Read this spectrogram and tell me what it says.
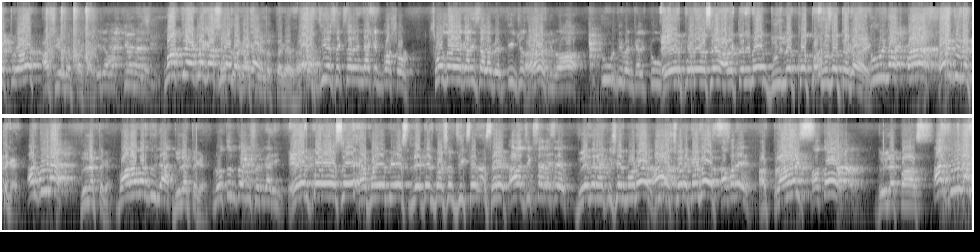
এক লাখ আশি হাজার টাকায়। এটা আবার কিউ না মাত্র এক লাখ আশি এক হাজার হ্যাঁ? জিয়া সেকশনের র্যাকেট বাসন সোজা গাড়ি চালাবেন তিনশো হ্যাঁ। ট্যুর দিবেন খালি ট্যুর এরপরে আছে আরেকটা নেবেন দুই লক্ষ পাঁচ হাজার টাকায়। দুই লাখ পাঁচ। এই দুই লাখ টাকায়। আর দুই লাখ। দুই লাখ টাকায়। বরাবর দুই লাখ। দুই লাখ টাকায়। নতুন কন্ডিশন গাড়ি। এরপরে আছে এফআইএবিএস লেটেস্ট ভার্সন জিক্সার আছে। আর জিক্সার আছে। দুই হাজার একুশের মডেল হ্যাঁ। সরে কাগজ। তারপরে? আর প্রাইস কত? দুই লাখ পাঁচ। আর দুই লাখ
